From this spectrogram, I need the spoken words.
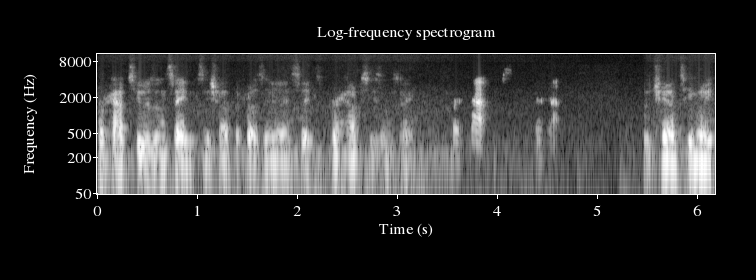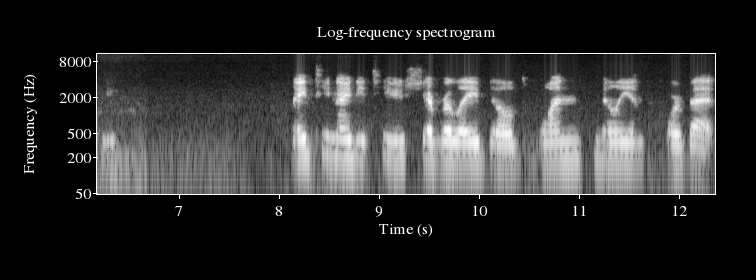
Perhaps he was insane because he shot the president of the United States. Perhaps he's insane. Perhaps. Perhaps. The chance he might be. 1992, Chevrolet builds 1 millionth Corvette.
